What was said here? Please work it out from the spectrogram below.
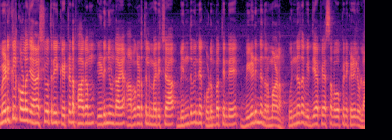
മെഡിക്കൽ കോളേജ് ആശുപത്രി കെട്ടിടഭാഗം ഇടിഞ്ഞുണ്ടായ അപകടത്തിൽ മരിച്ച ബിന്ദുവിന്റെ കുടുംബത്തിന്റെ വീടിന്റെ നിർമ്മാണം ഉന്നത വിദ്യാഭ്യാസ വകുപ്പിന് കീഴിലുള്ള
